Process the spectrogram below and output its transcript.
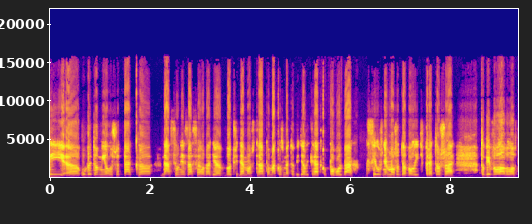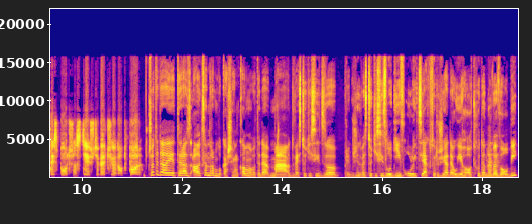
si e, uvedomil, že tak e, násilne zasahovať e, voči demonstrantom, ako sme to videli krátko po voľbách, si už nemôžu dovoliť, pretože to vyvolávalo v tej spoločnosti ešte väčší odpor. Čo teda je teraz s Aleksandrom Lukašenkom, lebo teda má 200 tisíc, približne 200 tisíc ľudí v uliciach, ktorí žiadajú jeho odchod a nové voľby?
